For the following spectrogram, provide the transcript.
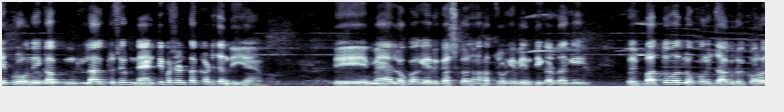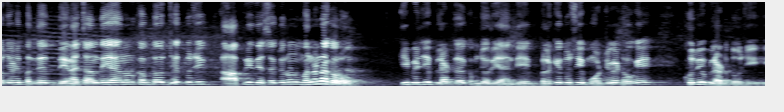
ਇਹ ਪ੍ਰੋਬਲਮ ਦੀ ਕਾਫੀ ਲੱਗ ਤੁਸੀਂ 90% ਤੱਕ ਕੱਢ ਜਾਂਦੀ ਹੈ। ਤੇ ਮੈਂ ਲੋਕਾਂ ਅੱਗੇ ਰਿਕਵੈਸਟ ਕਰਦਾ ਹੱਥ ਜੋੜ ਕੇ ਬੇਨਤੀ ਕਰਦਾ ਕਿ ਤੁਸੀਂ ਵੱਧ ਤੋਂ ਵੱਧ ਲੋਕਾਂ ਨੂੰ ਜਾਗਰੂਕ ਕਰੋ ਜਿਹੜੇ ਬੰਦੇ ਦੇਣਾ ਚਾਹੁੰਦੇ ਆ ਉਹਨਾਂ ਨੂੰ ਕਮ ਤੋਂ ਜੇ ਤੁਸੀਂ ਆਪ ਨਹੀਂ ਦੇ ਸਕਦੇ ਉਹਨਾਂ ਨੂੰ ਮਨਾ ਨਾ ਕਰੋ ਕਿ ਵੀਰ ਜੀ ਬਲੱਡ ਦੀ ਕਮਜ਼ੋਰੀ ਆ ਜਾਂਦੀ ਹੈ ਬਲਕਿ ਤੁਸੀਂ ਮੋਟੀਵੇਟ ਹੋ ਕੇ ਖੁਦ ਵੀ ਬਲੱਡ ਦਿਓ ਜੀ।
